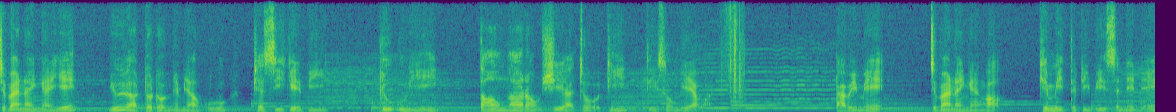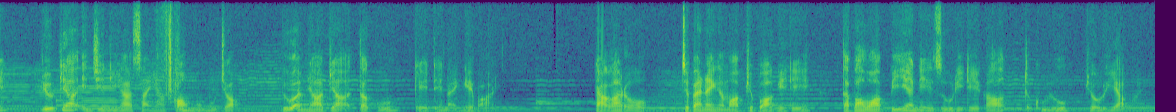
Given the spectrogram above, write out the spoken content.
ဂျပန်နိုင်ငံရဲ့မြို့ရွာတော်တော်များများကိုဖျက်ဆီးခဲ့ပြီးလူဦးရေ15800ကျော်အထိတည်ဆုံးခဲ့ရပါတယ်။ဒါပေမဲ့ဂျပန်နိုင်ငံကခင်မီတတိပေးစနစ်နဲ့မြို့ပြအင်ဂျင်နီယာဆိုင်ရာကောင်းမွန်မှုကြောင့် လူအများပြားအသက်ကိုကယ်တင်နိုင်ခဲ့ပါတယ်။ဒါကတော့ဂျပန်နိုင်ငံမှာဖြစ်ပွားခဲ့တဲ့တဘာဝဘေးရန်နယ်ဇိုးတွေကတခုလို့ပြောလို့ရပါတယ်။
